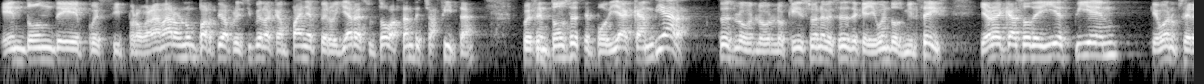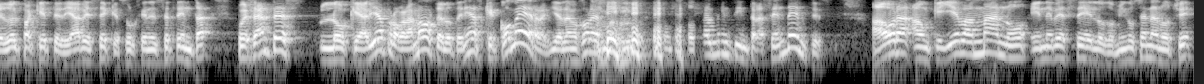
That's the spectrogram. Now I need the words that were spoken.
en donde, pues, si programaron un partido al principio de la campaña, pero ya resultó bastante chafita, pues entonces se podía cambiar. Entonces, lo, lo- lo que hizo NBC desde que llegó en 2006. Y ahora el caso de ESPN, que bueno, pues heredó el paquete de ABC que surge en el 70, pues antes lo que había programado te lo tenías que comer y a lo mejor eran partidos totalmente intrascendentes. Ahora, aunque lleva a mano NBC los domingos en la noche,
